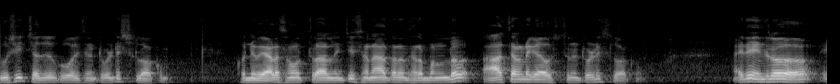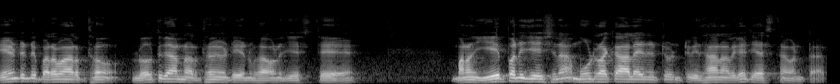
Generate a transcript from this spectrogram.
చూసి చదువుకోవాల్సినటువంటి శ్లోకం. కొన్ని వేల సంవత్సరాల నుంచి సనాతన ధర్మంలో ఆచరణగా వస్తున్నటువంటి శ్లోకం. అయితే ఇందులో ఏమిటంటే పరమార్థం? లోతుగా అన్న అర్థం ఏమిటి అని భావన చేస్తే మనం ఏ పని చేసినా మూడు రకాలైనటువంటి విధానాలుగా చేస్తామంటారు.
